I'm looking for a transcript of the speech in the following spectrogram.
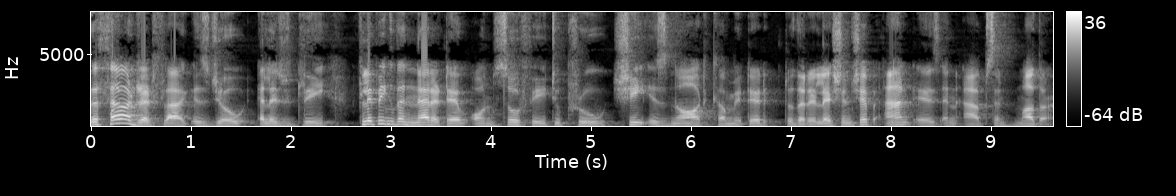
The third red flag is Joe allegedly flipping the narrative on Sophie to prove she is not committed to the relationship and is an absent mother.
